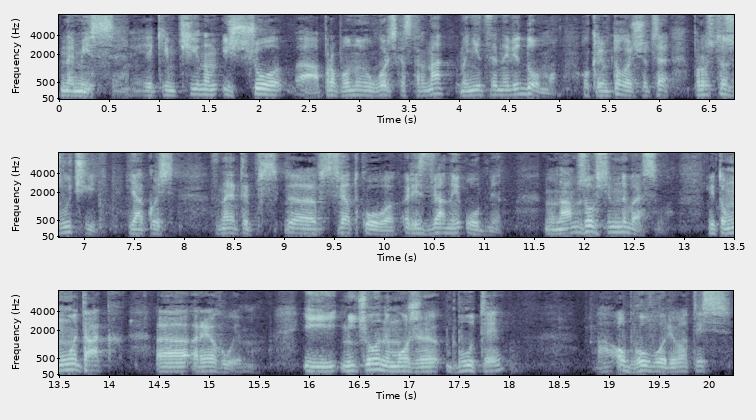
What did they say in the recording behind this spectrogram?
на місце. Яким чином і що а, пропонує угорська сторона, мені це невідомо. Окрім того, що це просто звучить якось, знаєте, е, святково, різдвяний обмін. Ну нам зовсім не весело. І тому ми так реагуємо. І нічого не може бути, обговорюватись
